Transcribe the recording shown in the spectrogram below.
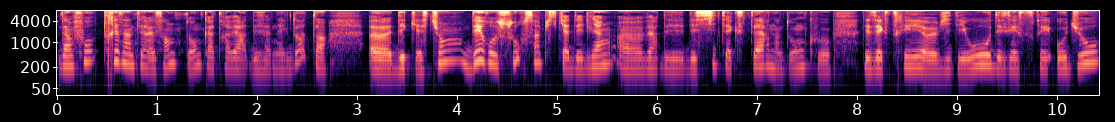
d'infos très intéressantes donc à travers des anecdotes, euh, des questions, des ressources, hein, puisqu'il y a des liens euh, vers des, des, sites externes, donc euh, des extraits vidéo, des extraits audio.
